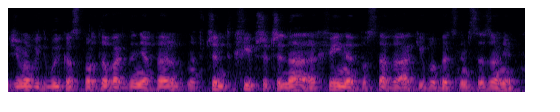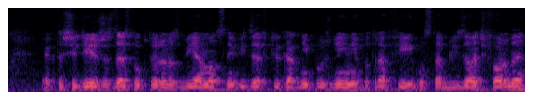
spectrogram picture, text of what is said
Zimowi dwójko sportowa Gdynia.pl. W czym tkwi przyczyna chwiejnej postawy Arki w obecnym sezonie? Jak to się dzieje, że zespół, który rozbija mocny Widzew, kilka dni później nie potrafi ustabilizować formy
